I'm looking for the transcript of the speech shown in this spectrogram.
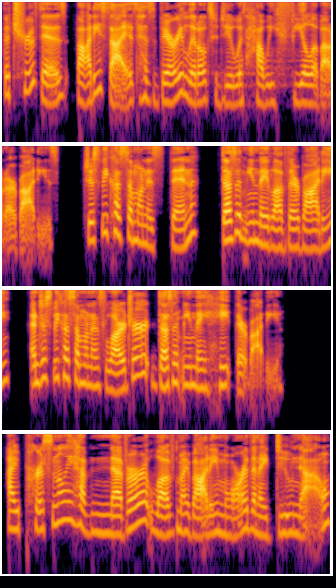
The truth is, body size has very little to do with how we feel about our bodies. Just because someone is thin doesn't mean they love their body. And just because someone is larger doesn't mean they hate their body. I personally have never loved my body more than I do now,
